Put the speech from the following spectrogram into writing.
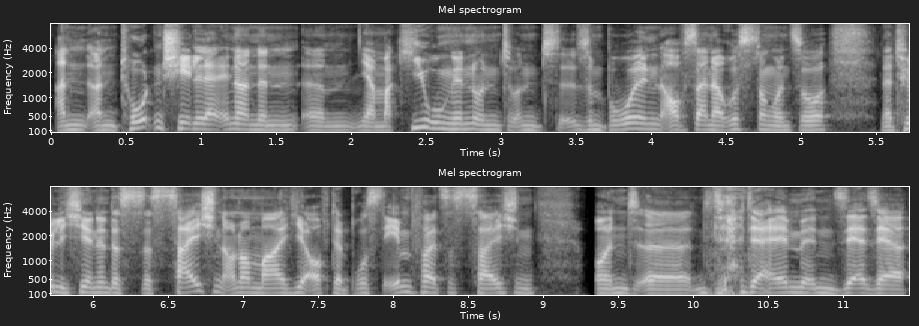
an, an Totenschädel erinnernden ähm, ja, Markierungen und, und Symbolen auf seiner Rüstung und so. Natürlich hier ne, das, das Zeichen auch nochmal, hier auf der Brust ebenfalls das Zeichen. Und äh, der, der Helm in sehr, sehr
